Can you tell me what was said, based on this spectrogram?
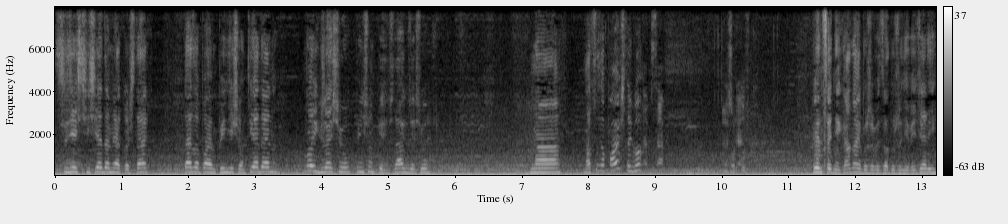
37 jakoś, tak? Ja zapałem 51. No i Grzesiu 55, tak Grzesiu? Na... Na co zapałeś tego? Więcej nie gadaj, bo żeby za dużo nie wiedzieli.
